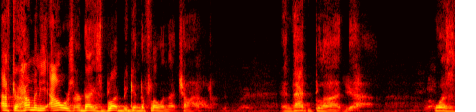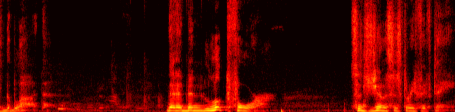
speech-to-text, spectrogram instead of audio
after how many hours or days, blood began to flow in that child. And that blood was the blood that had been looked for since Genesis 3:15.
